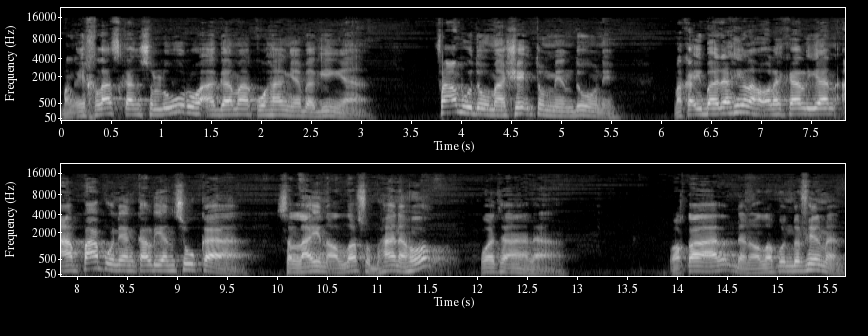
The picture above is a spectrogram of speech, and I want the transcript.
Mengikhlaskan seluruh agamaku hanya baginya. Fa'budu ma syi'tum min duni. Maka ibadahilah oleh kalian apa pun yang kalian suka selain Allah Subhanahu wa taala. Waqal dan Allah pun berfirman,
